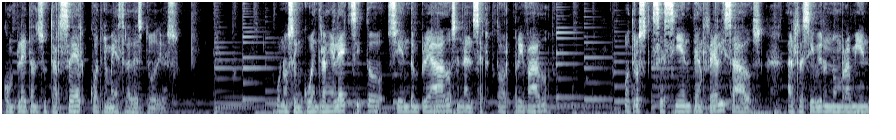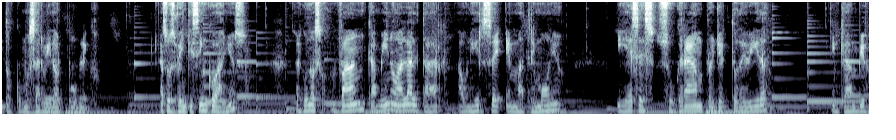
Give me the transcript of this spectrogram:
completan su tercer cuatrimestre de estudios. Unos encuentran el éxito siendo empleados en el sector privado, otros se sienten realizados al recibir un nombramiento como servidor público. A sus 25 años, algunos van camino al altar a unirse en matrimonio y ese es su gran proyecto de vida. En cambio,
